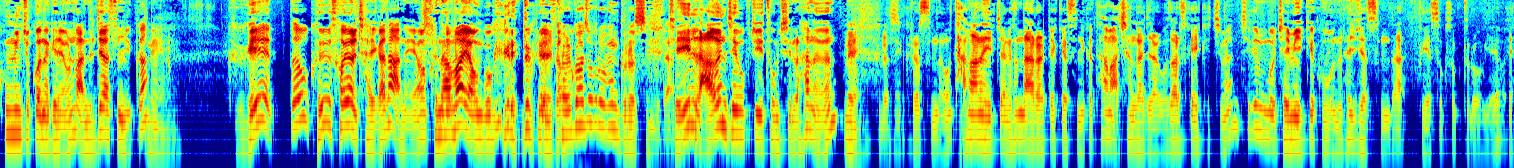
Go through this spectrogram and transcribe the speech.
국민주권의 개념을 만들지 않습니까? 네. 그게 또 그 서열 차이가 나네요. 그나마 영국이 그래도 네, 그래서 네, 결과적으로 보면 그렇습니다. 제일 나은 제국주의 통치를 하는 네, 그렇습니다. 네, 그렇습니다. 뭐 당하는 입장에서 나라를 뺏겼으니까 다 마찬가지라고 할 수가 있겠지만 지금 뭐 재미있게 구분을 해주셨습니다. 귀에 쏙쏙 들어오게요. 예.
